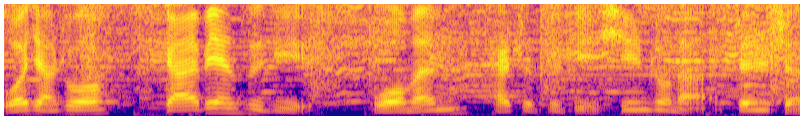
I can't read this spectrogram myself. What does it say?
我想说，改变自己，我们才是自己心中的真神。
